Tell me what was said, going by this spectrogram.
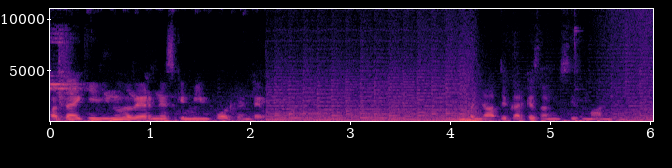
ਪਤਾ ਹੈ ਕਿ ਇਹਨੂੰ ਅਵੇਅਰਨੈਸ ਕਿੰਨੀ ਇੰਪੋਰਟੈਂਟ ਹੈ। ਪੰਜਾਬ ਦੇ ਕਰਕੇ ਸਾਨੂੰ ਸਿਰਫ ਮਾਨ ਹੈ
